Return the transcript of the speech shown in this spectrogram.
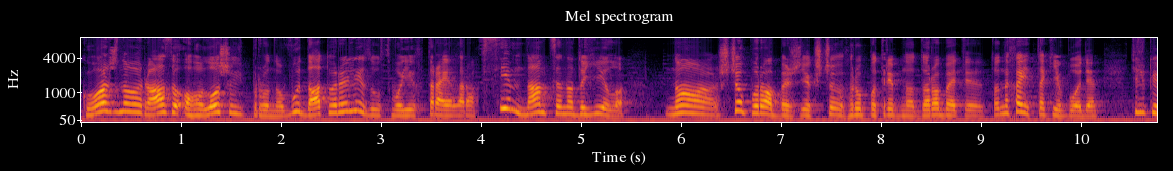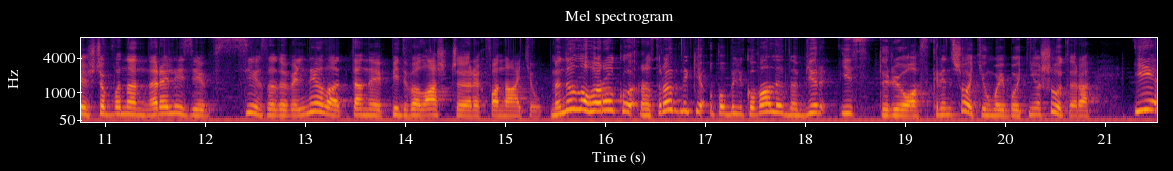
кожного разу оголошують про нову дату релізу у своїх трейлерах. Всім нам це надоїло. Ну, що поробиш, якщо гру потрібно доробити, то нехай так і буде. Тільки щоб вона на релізі всіх задовольнила та не підвела щирих фанатів. Минулого року розробники опублікували набір із трьох скріншотів майбутнього шутера. І,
